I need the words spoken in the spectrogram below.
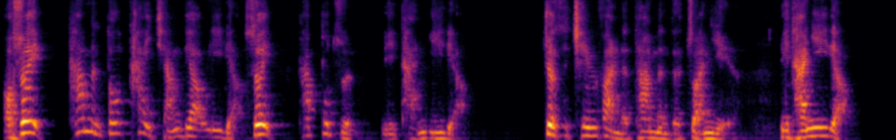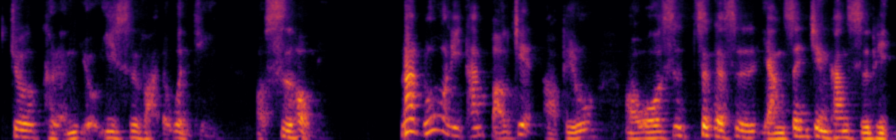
哦，所以他们都太强调医疗，所以他不准你谈医疗，就是侵犯了他们的专业。你谈医疗，就可能有医师法的问题哦，事后那如果你谈保健啊，比如哦，我是这个是养生健康食品，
